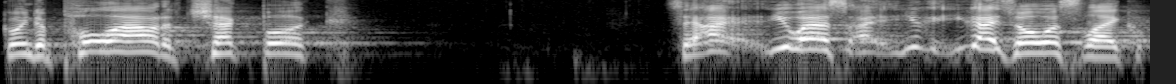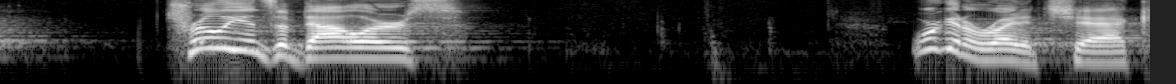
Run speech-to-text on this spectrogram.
going to pull out a checkbook? Say, I, US, I, you, you guys owe us like trillions of dollars. We're going to write a check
